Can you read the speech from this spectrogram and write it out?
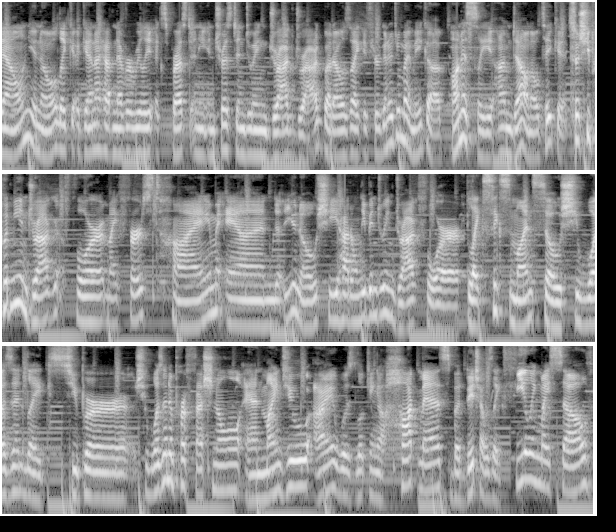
down, you know, like again, I had never really expressed any interest in doing drag drag, but I was like, if you're gonna do my makeup, honestly, I'm down, I'll take it. So she put me in drag for my first time and you know, she had only been doing drag for like six months, so she wasn't like super, she wasn't a professional and mind you, I was looking a hot mess, but bitch, I was like feeling myself.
